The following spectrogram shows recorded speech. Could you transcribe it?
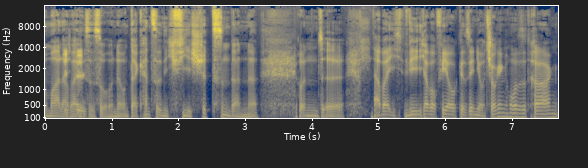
normalerweise Richtig. so, ne? Und da kannst du nicht viel schützen dann, ne? Und äh, aber ich, wie, ich habe auch viel auch gesehen, die auch Jogginghose tragen.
